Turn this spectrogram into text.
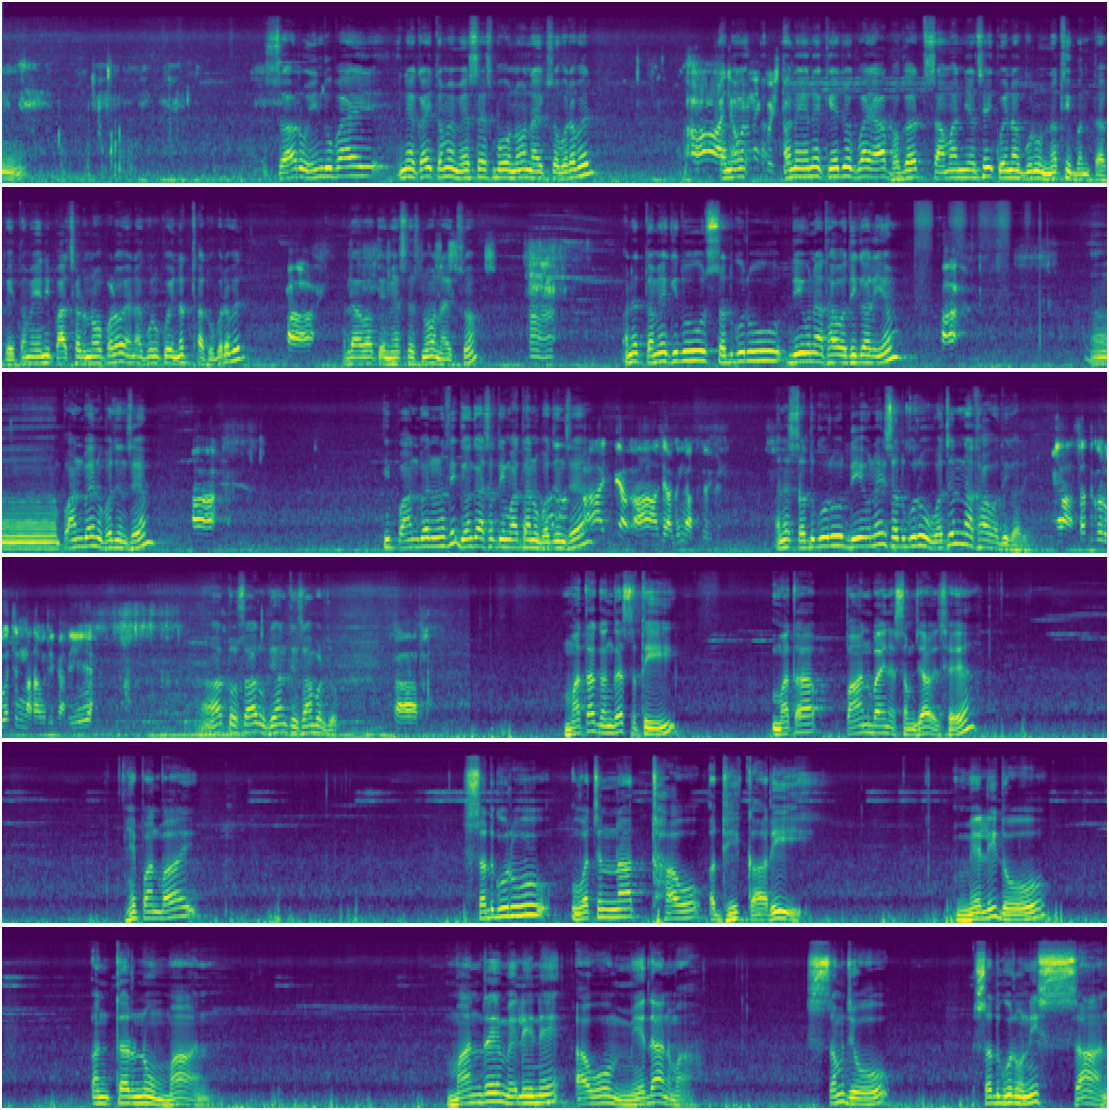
સારું હિન્દુભાઈ ને કઈ તમે મેસેજ બહુ ન નાખશો બરાબર? હા અને એને કહેજો કે ભાઈ આ ભગત સામાન્ય છે કોઈના ગુરુ નથી બનતા. કંઈ તમે એની પાછળ ન પડો એના ગુરુ કોઈ નથી થતું બરાબર? હા. એટલે આવા કંઈ મેસેજ ન નાખશો. અને તમે કીધું સદગુરુ દેવના થાવ અધિકારી એમ? પાનબાઈનું ભજન છે એમ? હા. એ પાનબાઈનું નથી ગંગા સતી માતાનું ભજન છે. અને સદગુરુ દેવ નહીં સદગુરુ વચનના થાવ અધિકારી. હા સદગુરુ વચનના થાવ અધિકારી હા તો સારું ધ્યાનથી સાંભળજો. માતા ગંગા સતી માતા પાનબાઈને સમજાવે છે હે પાનબાઈ સદગુરુ વચનના થાઓ અધિકારી મેલી દો અંતરનું માન માનરે મેલીને આવો મેદાનમાં સમજો સદગુરુની શાન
